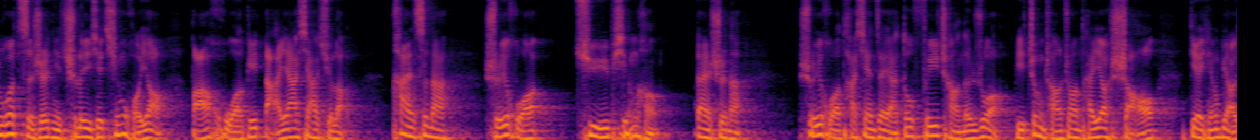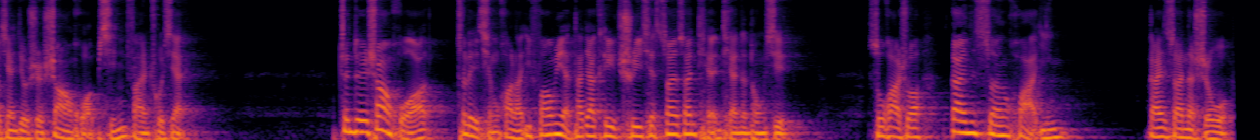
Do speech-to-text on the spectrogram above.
如果此时你吃了一些清火药，把火给打压下去了，看似呢水火趋于平衡，但是呢水火它现在呀都非常的弱，比正常状态要少，典型表现就是上火频繁出现。针对上火这类情况呢，一方面大家可以吃一些酸酸甜甜的东西，俗话说甘酸化阴，甘酸的食物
